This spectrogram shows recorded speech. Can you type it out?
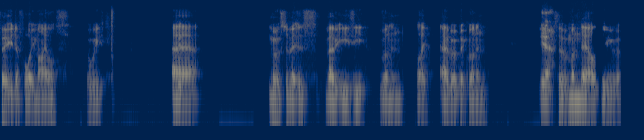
30 to 40 miles a week. Uh, most of it is very easy running, like aerobic running. Yeah, So Monday I'll do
